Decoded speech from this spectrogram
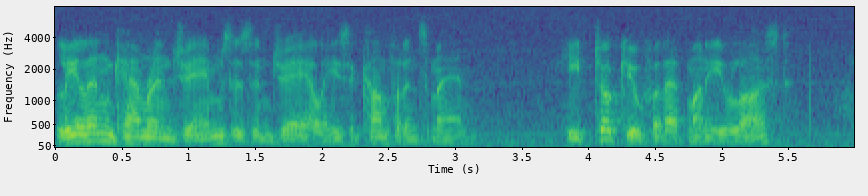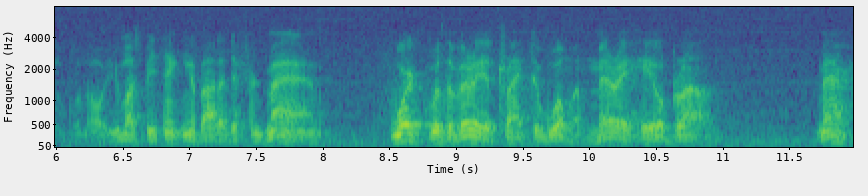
Leland Cameron James is in jail. He's a confidence man. He took you for that money you lost. Well, no, you must be thinking about a different man. Worked with a very attractive woman, Mary Hale Brown. Mary.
